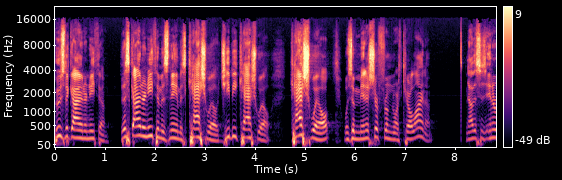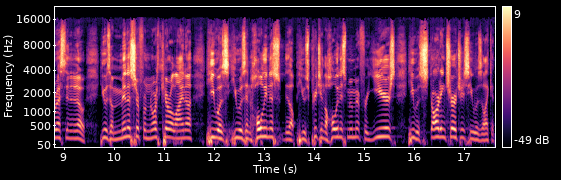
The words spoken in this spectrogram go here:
who's the guy underneath him? This guy underneath him, his name is Cashwell, G.B. Cashwell. Cashwell was a minister from North Carolina. Now, this is interesting to know. He was a minister from North Carolina. He was, he was in holiness. He was preaching the holiness movement for years. He was starting churches. He was like a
